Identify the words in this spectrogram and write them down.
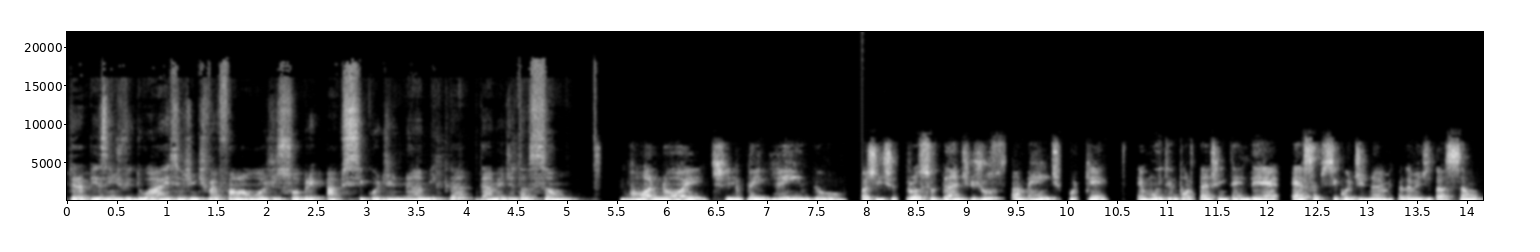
terapias individuais, e a gente vai falar hoje sobre a psicodinâmica da meditação. Boa noite, bem-vindo. A gente trouxe o Dante justamente porque é muito importante entender essa psicodinâmica da meditação,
